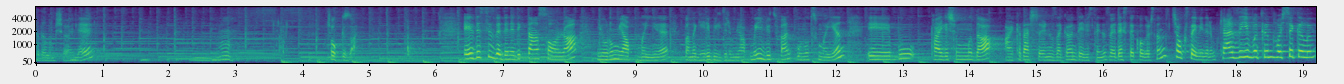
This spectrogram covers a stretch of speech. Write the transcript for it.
tadalım şöyle. Hmm. Çok güzel. Evde siz de denedikten sonra yorum yapmayı, bana geri bildirim yapmayı lütfen unutmayın. Ee, bu paylaşımımı da arkadaşlarınıza gönderirseniz ve destek olursanız çok sevinirim. Kendinize iyi bakın, hoşçakalın.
